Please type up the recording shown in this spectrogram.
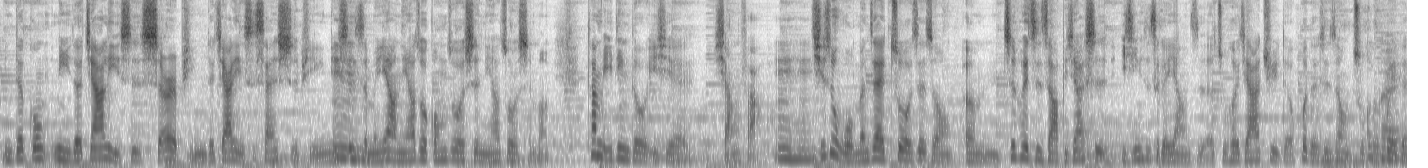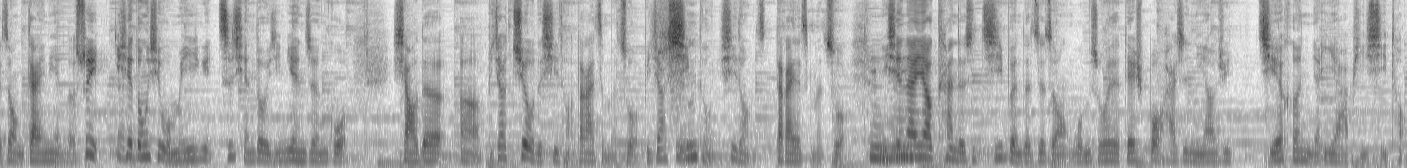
你的工，你的家里是十二平，你的家里是三十平，你是怎么样？你要做工作室，你要做什么？他们一定都有一些想法。嗯哼，其实我们在做这种嗯智慧制造，比较是已经是这个样子了，组合家具的，或者是这种组合柜的这种概念了。所以一些东西我们已之前都已经验证过，小的呃比较旧的系统大概怎么做，比较新统系统大概要怎么做。你现在要看的是基本的这种我们所谓的 dashboard，还是你要去？结合你的 ERP 系统，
